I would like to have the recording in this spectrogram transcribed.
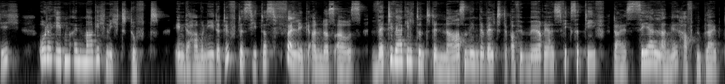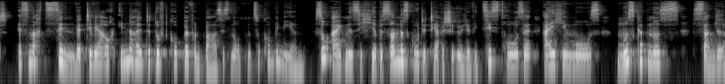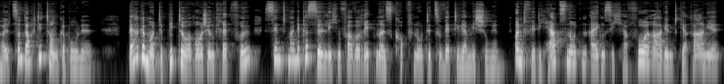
oder eben ein mag ich nicht Duft. In der Harmonie der Düfte sieht das völlig anders aus. Vetiver gilt unter den Nasen in der Welt der Parfümeure als fixativ, da es sehr lange haften bleibt. Es macht Sinn, Vetiver auch innerhalb der Duftgruppe von Basisnoten zu kombinieren. So eignen sich hier besonders gut ätherische Öle wie Zistrose, Eichenmoos, Muskatnuss, Sandelholz und auch die Tonkabohne. Bergamotte, Bitterorange und Grapefruit sind meine persönlichen Favoriten als Kopfnote zu Vetiver-Mischungen. Und für die Herznoten eigen sich hervorragend Geranie,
